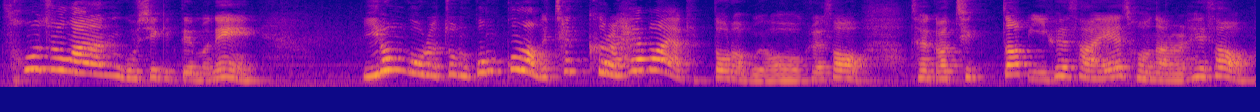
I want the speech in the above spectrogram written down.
소중한 곳이기 때문에 이런 거를 좀 꼼꼼하게 체크를 해봐야겠더라고요. 그래서 제가 직접 이 회사에 전화를 해서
